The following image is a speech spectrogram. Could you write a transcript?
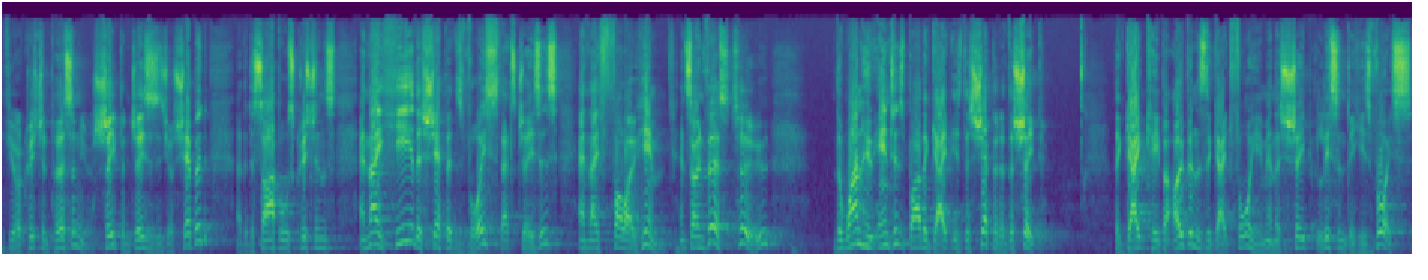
If you're a Christian person, you're a sheep, and Jesus is your shepherd. Uh, the disciples, Christians, and they hear the shepherd's voice, that's Jesus, and they follow him. And so in verse 2, the one who enters by the gate is the shepherd of the sheep. The gatekeeper opens the gate for him, and the sheep listen to his voice.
